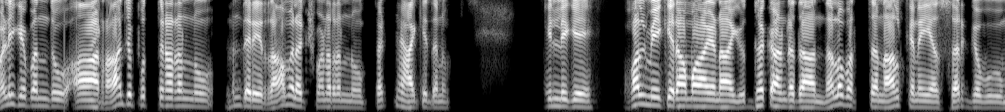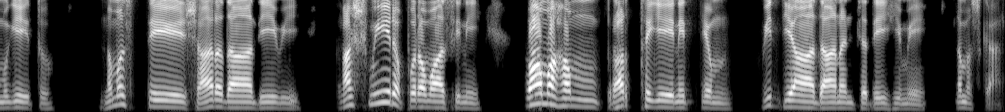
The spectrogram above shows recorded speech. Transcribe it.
ಬಳಿಗೆ ಬಂದು ಆ ರಾಜಪುತ್ರರನ್ನು, ಅಂದರೆ ರಾಮಲಕ್ಷ್ಮಣರನ್ನು ಕಟ್ಟಿ ಹಾಕಿದನು ಇಲ್ಲಿಗೆ ವಾಲ್ಮೀಕಿ ರಾಮಾಯಣ ಯುದ್ಧಕಾಂಡದ ನಲವತ್ತ ನಾಲ್ಕನೆಯ ಸರ್ಗವು ಮುಗಿಯಿತು. ನಮಸ್ತೆ ಶಾರದಾ ದೇವಿ ಕಾಶ್ಮೀರ ಪುರವಾಸಿನಿ ತ್ವಾಮಹಂ ಪ್ರಾರ್ಥೆಯೇ ನಿತ್ಯಂ, ವಿದ್ಯಾದಾನಂಚ ದೇಹಿಮೆ. ನಮಸ್ಕಾರ.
